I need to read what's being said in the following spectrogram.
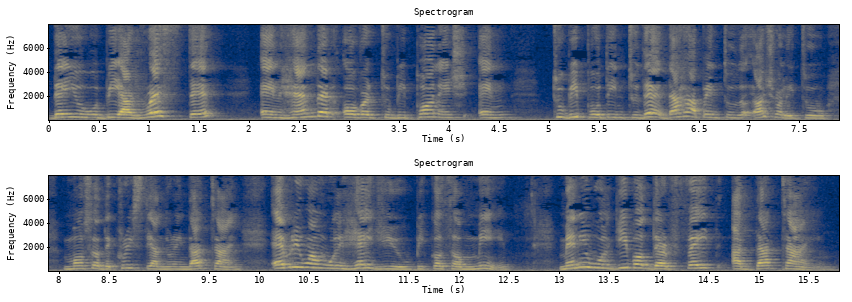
Then you will be arrested and handed over to be punished and to be put into death. That happened to the, actually to most of the Christians during that time. Everyone will hate you because of me. Many will give up their faith at that time.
